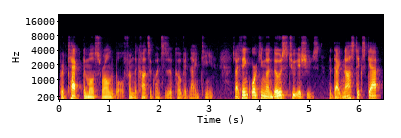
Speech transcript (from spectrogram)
protect the most vulnerable from the consequences of COVID 19? So I think working on those two issues, the diagnostics gap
